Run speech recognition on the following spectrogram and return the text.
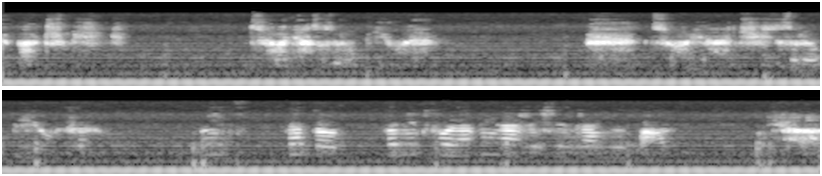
wybacz mi. Yeah.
